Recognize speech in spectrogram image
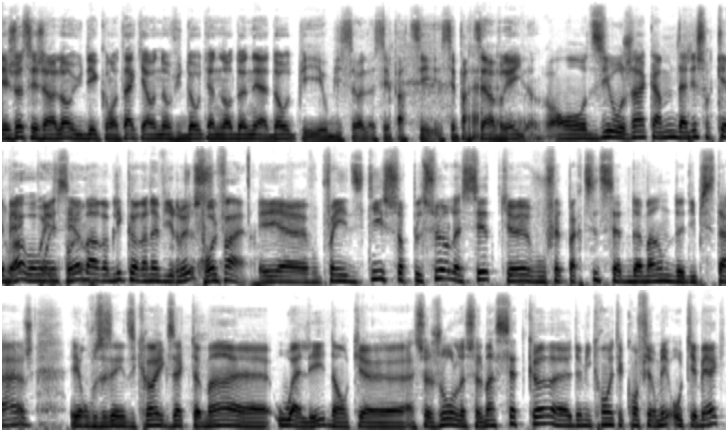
Déjà, ces gens-là ont eu des contacts, ils en ont vu d'autres, ils en ont donné à d'autres, puis oublie ça, là, c'est parti, c'est parti en vrille, là. On dit aux gens quand même d'aller sur Ouais, ouais, ouais, québec.ca pas- barre oblique coronavirus. Faut le faire. Et euh, vous pouvez indiquer sur, sur le site que vous faites partie de cette demande de dépistage et on vous indiquera exactement euh, où aller. Donc, euh, à ce jour, là, seulement sept cas euh, de micron ont été confirmés au Québec,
